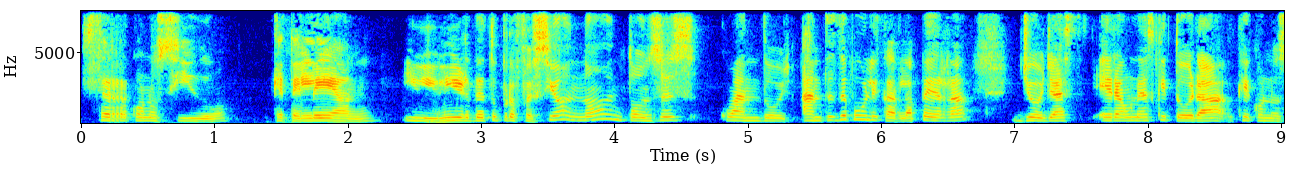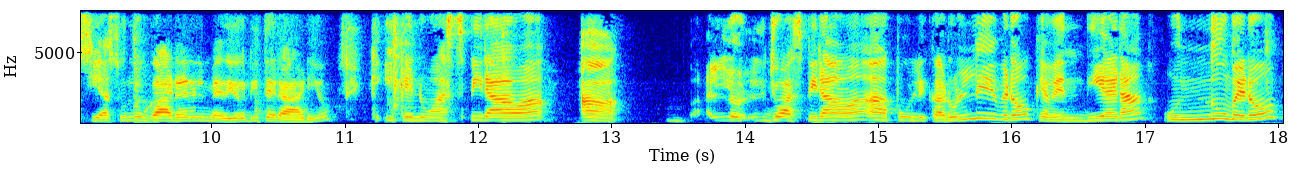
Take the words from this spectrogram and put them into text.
ser reconocido, que te lean y vivir de tu profesión, ¿no? Entonces, cuando antes de publicar La Perra, yo ya era una escritora que conocía su lugar en el medio literario y que no aspiraba a yo aspiraba a publicar un libro que vendiera un número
